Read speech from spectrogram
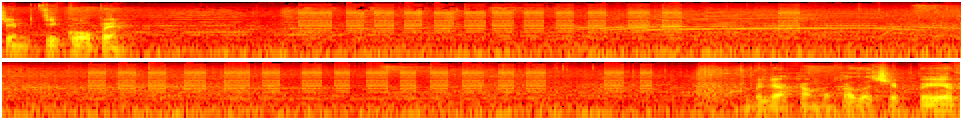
чим ті копи. Бляха муха зачепив.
